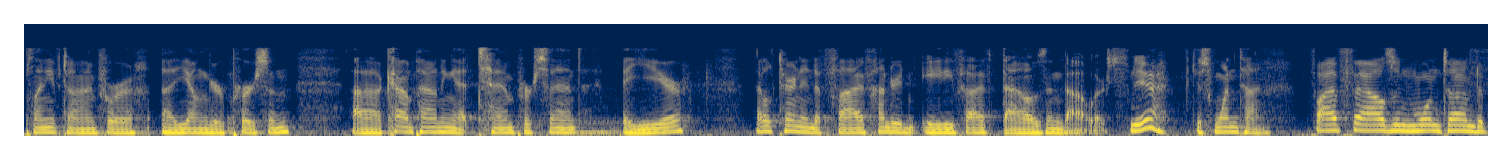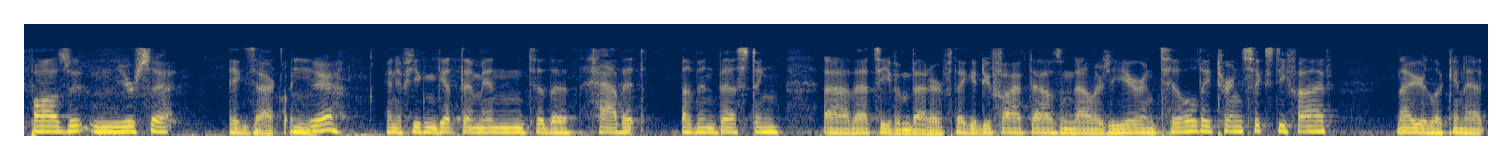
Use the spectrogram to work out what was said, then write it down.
plenty of time for a, a younger person. Uh, compounding at 10% a year, that'll turn into $585,000. Yeah, just one time. Five thousand one time deposit, and you're set. Exactly. Yeah. And if you can get them into the habit of investing, uh, that's even better. If they could do five thousand dollars a year until they turn sixty-five, now you're looking at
